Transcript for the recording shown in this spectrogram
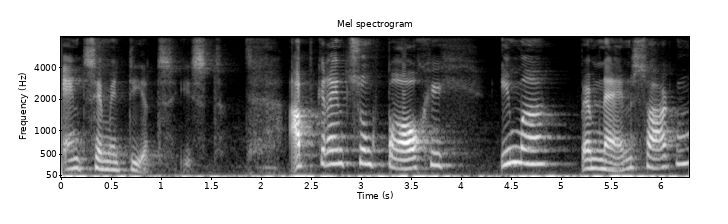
einzementiert ist. Abgrenzung brauche ich immer beim Nein sagen.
